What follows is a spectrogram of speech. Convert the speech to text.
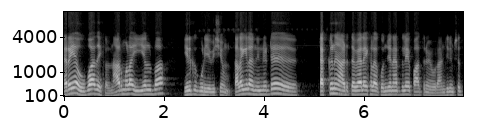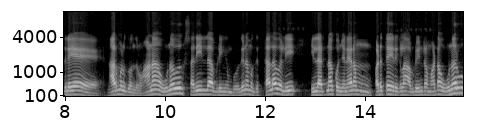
நிறைய உபாதைகள். நார்மலாக இயல்பாக இருக்கக்கூடிய விஷயம். தலையில் நின்றுட்டு டக்குன்னு அடுத்த வேலைகளை கொஞ்ச நேரத்துலேயே பார்த்துருவேன். ஒரு அஞ்சு நிமிஷத்துலேயே நார்மலுக்கு வந்துடும் ஆனால் உணவு சரியில்லை அப்படிங்கும்போது நமக்கு தலைவலி இல்லாட்டினா கொஞ்ச நேரம் படுத்தே இருக்கலாம் அப்படின்ற மாட்டோம் உணர்வு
